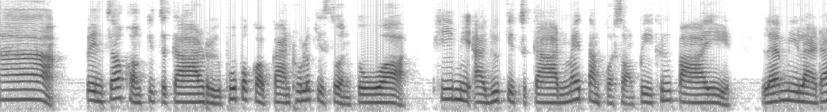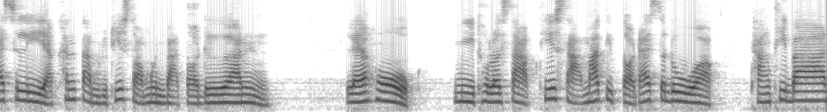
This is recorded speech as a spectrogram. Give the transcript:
5. เป็นเจ้าของกิจการหรือผู้ประกอบการธุรกิจส่วนตัว ที่มีอายุกิจการไม่ต่ำกว่า 2 ปีขึ้นไป และมีรายได้เฉลี่ยขั้นต่ำอยู่ที่ 20,000 บาทต่อเดือน และ 6. มีโทรศัพท์ที่สามารถติดต่อได้สะดวก ทั้งที่บ้าน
